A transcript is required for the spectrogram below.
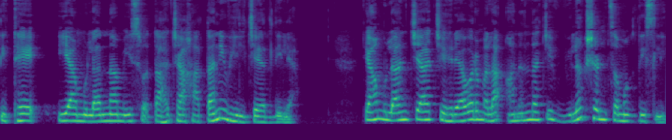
तिथे या मुलांना मी स्वतःच्या हाताने व्हीलचेअर दिल्या. त्या मुलांच्या चेहऱ्यावर मला आनंदाची विलक्षण चमक दिसली.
